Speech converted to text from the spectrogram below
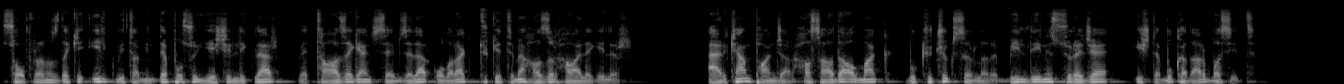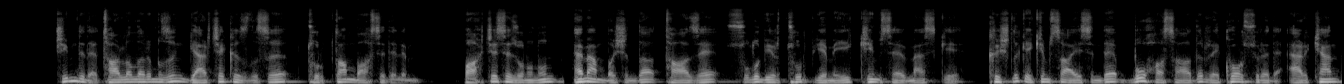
sofranızdaki ilk vitamin deposu yeşillikler ve taze genç sebzeler olarak tüketime hazır hale gelir. Erken pancar hasadı almak bu küçük sırları bildiğiniz sürece işte bu kadar basit. Şimdi de tarlalarımızın gerçek hızlısı turptan bahsedelim. Bahçe sezonunun hemen başında taze, sulu bir turp yemeği kim sevmez ki? Kışlık ekim sayesinde bu hasadı rekor sürede erken,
